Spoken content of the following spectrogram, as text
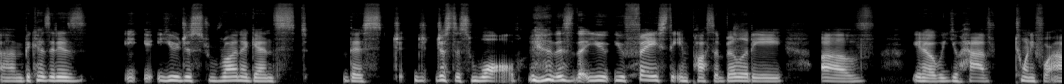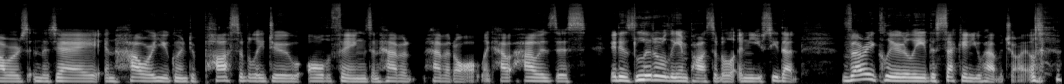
um, because it is you just run against this just this wall this that you you face the impossibility of you know you have 24 hours in the day and how are you going to possibly do all the things and have it have it all like how how is this it is literally impossible and you see that very clearly the second you have a child.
